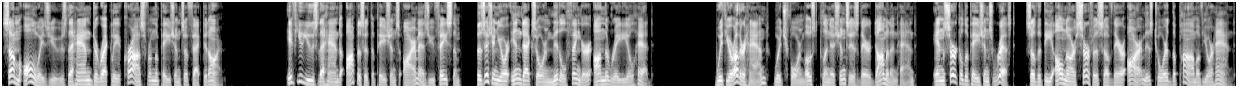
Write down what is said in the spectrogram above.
some always use the hand directly across from the patient's affected arm. If you use the hand opposite the patient's arm as you face them, position your index or middle finger on the radial head. With your other hand, which for most clinicians is their dominant hand, encircle the patient's wrist so that the ulnar surface of their arm is toward the palm of your hand.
